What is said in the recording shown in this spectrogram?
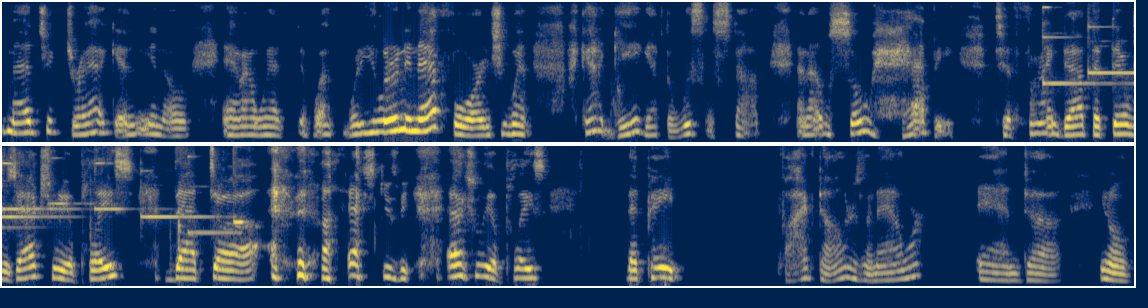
Magic Dragon, you know, and I went, What what are you learning that for? And she went, I got a gig at the Whistle Stop. And I was so happy to find out that there was actually a place that uh excuse me, actually a place that paid five dollars an hour, and uh, you know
